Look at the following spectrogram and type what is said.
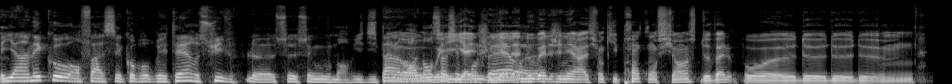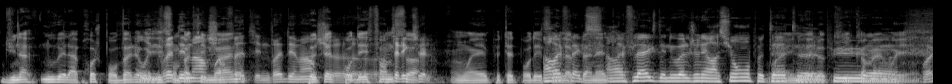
il y a un écho en face. Les copropriétaires suivent le, ce, ce mouvement. Ils se disent pas, Alors, ah non, ça c'est trop une- il y cher. a la euh, nouvelle génération qui prend conscience de euh, de de de- d'une nouvelle approche pour valoriser son démarche en patrimoine. fait. Il y a une vraie démarche Peut-être pour euh, défendre ça. intellectuelle. Ouais, peut-être pour un défendre la réflexe, planète. un réflexe des nouvelles générations, peut-être euh, plus, quand même. euh, oui. Ouais,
